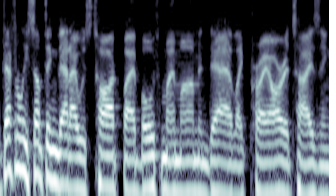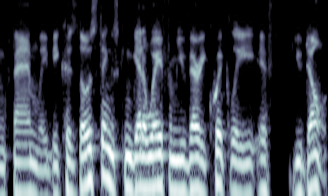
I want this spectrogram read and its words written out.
definitely something that I was taught by both my mom and dad, like prioritizing family, because those things can get away from you very quickly if you don't,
